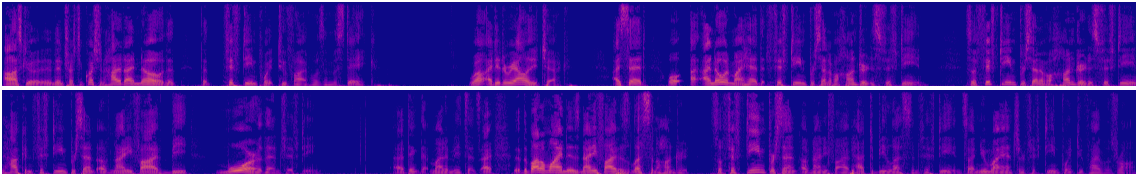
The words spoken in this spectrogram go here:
I'll ask you an interesting question. How did I know that, that 15.25 was a mistake? Well, I did a reality check. I said, well, I, I know in my head that 15% of 100 is 15. So 15% of 100 is 15. How can 15% of 95 be more than 15? I think that might have made sense. I, the bottom line is 95 is less than 100. So 15% of 95 had to be less than 15. So I knew my answer 15.25 was wrong.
